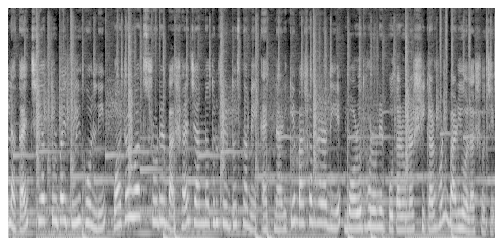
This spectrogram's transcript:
এলাকায় ছিয়াত্তর বাই দুই হোল্ডিং ওয়াটার ওয়ার্কস রোডের বাসায় জান্নাতুল ফেরদৌস নামে এক নারীকে বাসা ভাড়া দিয়ে বড় ধরনের প্রতারণার শিকার হন বাড়িওয়ালা সজীব।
